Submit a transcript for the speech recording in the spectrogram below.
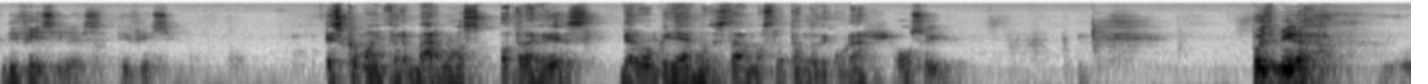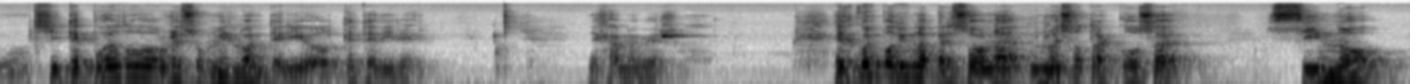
Difícil es, difícil. Es como enfermarnos otra vez de algo que ya nos estábamos tratando de curar. Oh, sí. Pues mira, si te puedo resumir lo anterior, ¿qué te diré? Déjame ver. El cuerpo de una persona no es otra cosa sino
